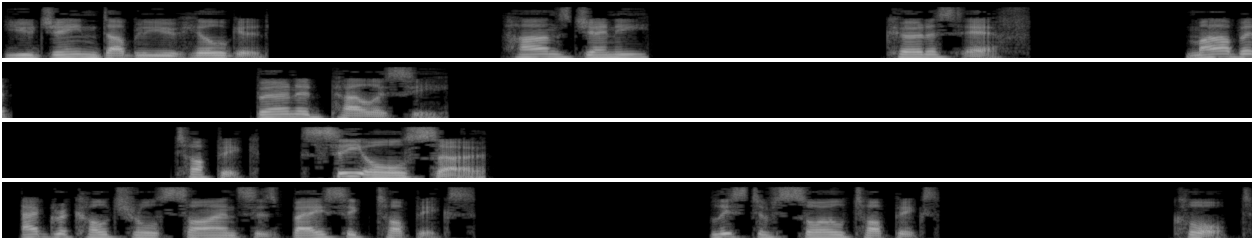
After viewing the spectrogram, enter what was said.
Eugene W. Hilgard. Hans Jenny. Curtis F. Marbut Bernard Palissy. Topic. See also Agricultural sciences basic topics. List of soil topics. Claupt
